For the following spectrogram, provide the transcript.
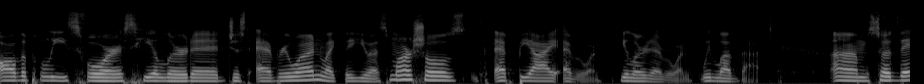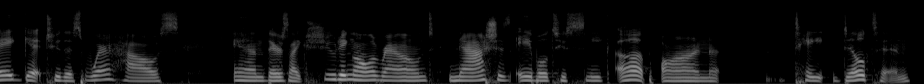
all the police force. He alerted just everyone, like the U.S. Marshals, FBI, everyone. He alerted everyone. We love that. Um, so they get to this warehouse and there's like shooting all around. Nash is able to sneak up on Tate Dilton,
